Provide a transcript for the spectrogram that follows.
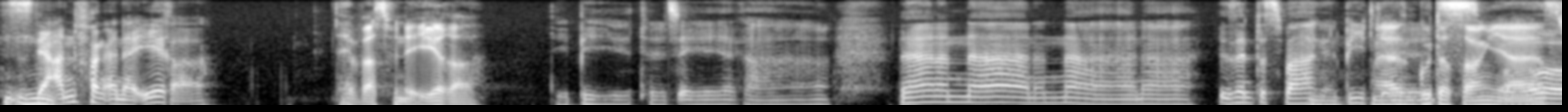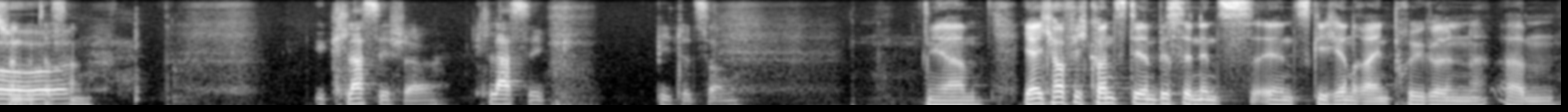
Das ist der Anfang einer Ära. Ja, was für eine Ära. Die Beatles-Ära. Na, na, na, na, na, na. Wir sind das wahre Beatles. Hm. Ja, ist ein guter Song, ja, ist schon ein guter Oh. Song. Klassischer. Klassik. Beatles-Song. Ja, ja, ich hoffe, ich konnte es dir ein bisschen ins, ins Gehirn reinprügeln, ähm,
